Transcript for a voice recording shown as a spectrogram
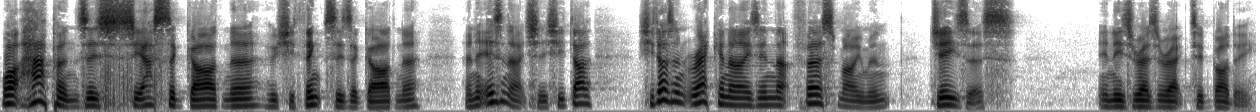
what happens is she asks a gardener, who she thinks is a gardener, and it isn't actually. She, do, she doesn't recognize in that first moment Jesus in his resurrected body.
